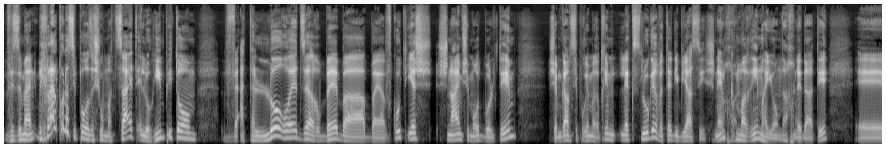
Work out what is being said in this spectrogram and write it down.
וזה מעניין, בכלל כל הסיפור הזה שהוא מצא את אלוהים פתאום, ואתה לא רואה את זה הרבה ב- בהיאבקות, יש שניים שמאוד בולטים, שהם גם סיפורים מרתחים, לקס לוגר וטדי ביאסי, שניהם נכון. כמרים היום, נכון. לדעתי. אה,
